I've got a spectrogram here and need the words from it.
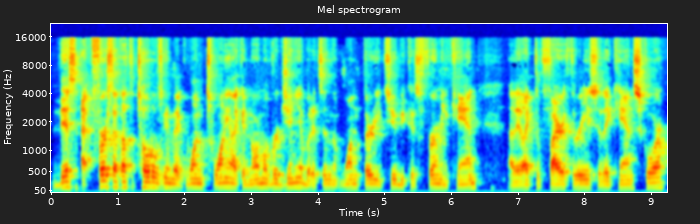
This at first, I thought the total was going to be like 120, like a normal Virginia, but it's in the 132 because Furman can. Uh, they like to fire three, so they can score.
